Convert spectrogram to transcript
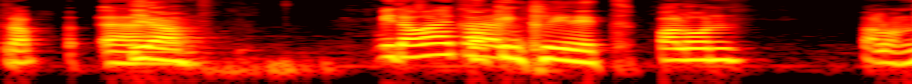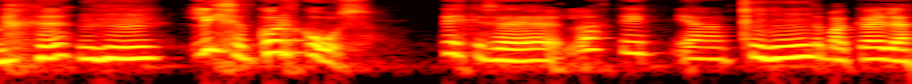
trapp äh,. Yeah. mida aeg-ajalt. Fucking clean it. palun, palun mm. -hmm. lihtsalt kord kuus tehke see lahti ja mm -hmm. tõmmake välja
